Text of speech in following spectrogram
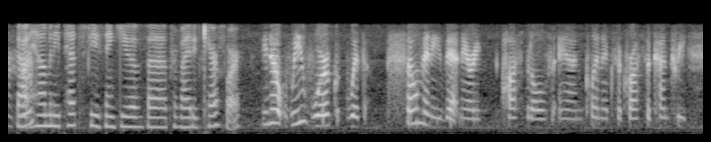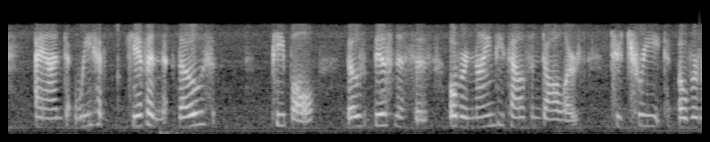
about Mhm. how many pets do you think you have uh, provided care for? You know, we work with so many veterinary hospitals and clinics across the country, and we have given those people, those businesses, over $90,000 to treat over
